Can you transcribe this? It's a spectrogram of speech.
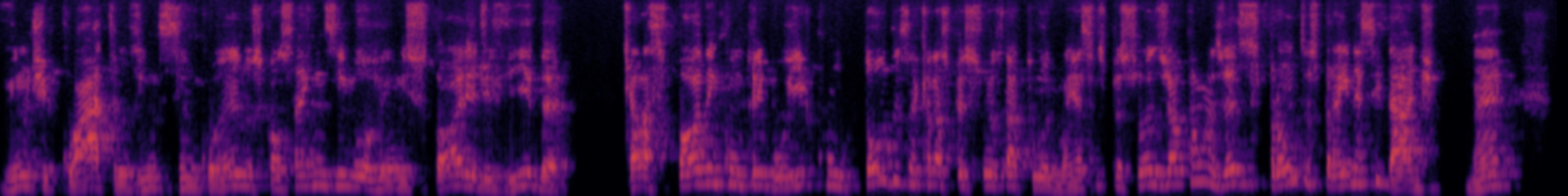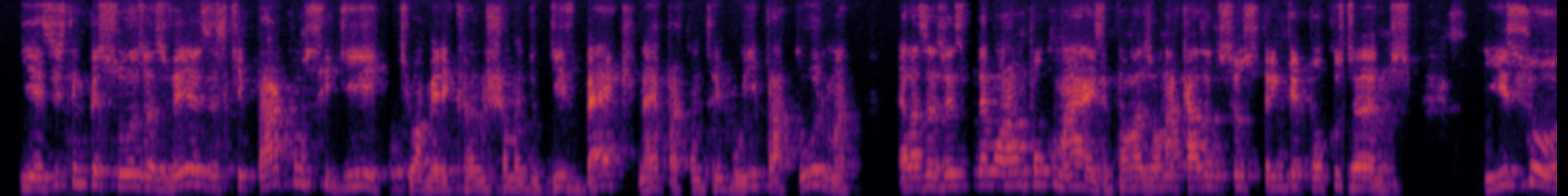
24, 25 anos conseguem desenvolver uma história de vida que elas podem contribuir com todas aquelas pessoas da turma e essas pessoas já estão às vezes prontas para ir nessa idade, né? E existem pessoas, às vezes, que para conseguir o que o americano chama de give back, né, para contribuir para a turma, elas às vezes demorar um pouco mais. Então, elas vão na casa dos seus 30 e poucos anos. E isso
